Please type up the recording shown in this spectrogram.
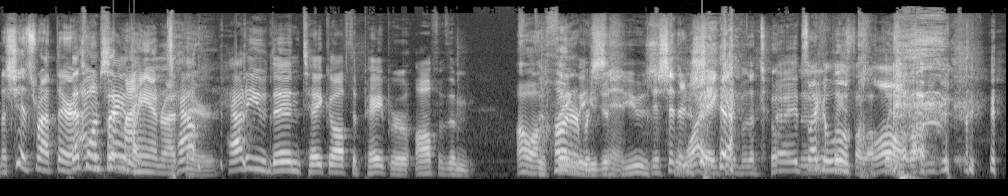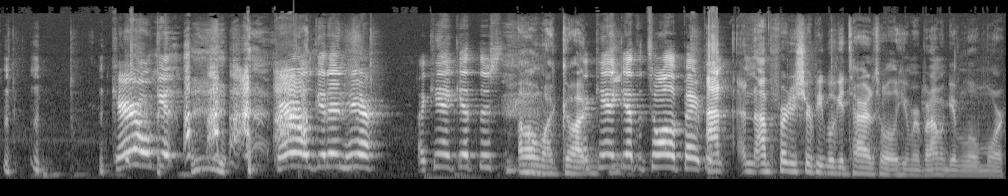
The shit's right there. That's I what I'm putting saying. My like, hand right how, there. How do you then take off the paper off of them? Oh, the thing that hundred you just percent. used Just sit to there wipe. shaking it with a toilet. It's like a little claw. Carol, get Carol, get in here. I can't get this. Oh my god! I can't get the toilet paper. I, and I'm pretty sure people get tired of toilet humor, but I'm gonna give them a little more.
